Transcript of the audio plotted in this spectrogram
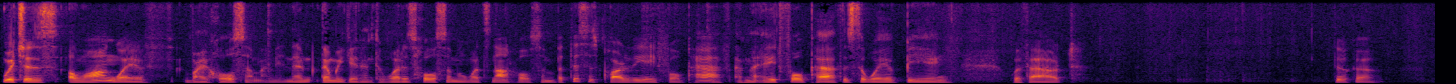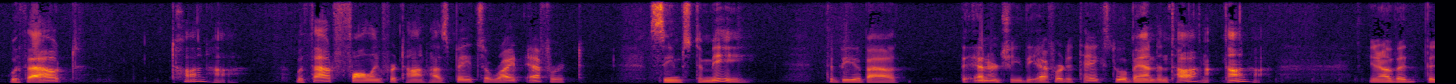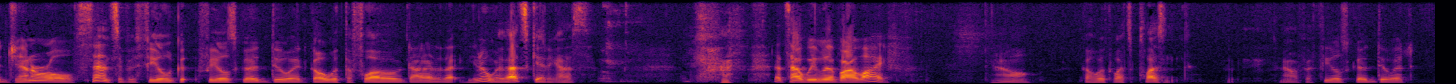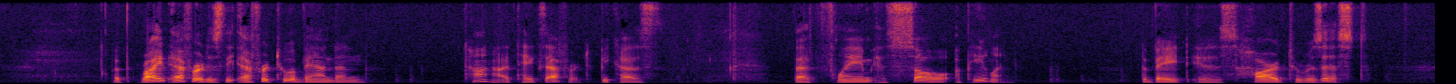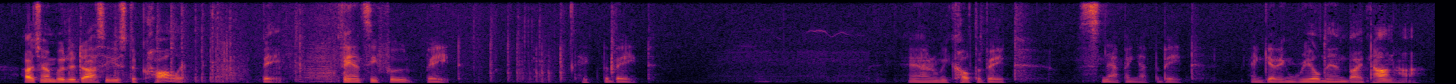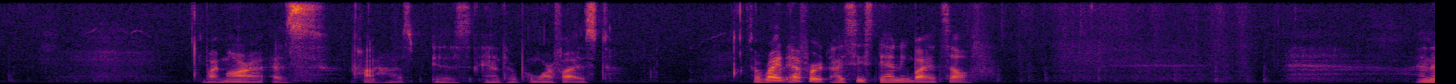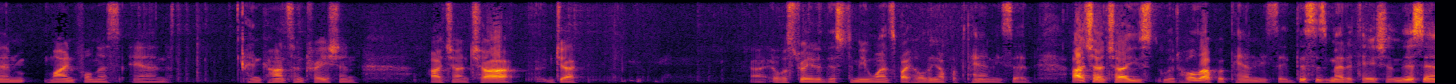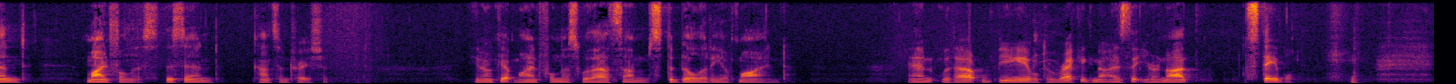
Which is a long way of by wholesome. I mean, then, then we get into what is wholesome and what's not wholesome, but this is part of the Eightfold Path. And the Eightfold Path is the way of being without dukkha, without tanha, without falling for tanha's bait. So, right effort seems to me to be about the energy, the effort it takes to abandon tanha. You know, the, the general sense, if it feel good, feels good, do it, go with the flow, da, da, da, you know where that's getting us. that's how we live our life. You know, go with what's pleasant. You know, if it feels good, do it. But right effort is the effort to abandon tanha. It takes effort because that flame is so appealing. The bait is hard to resist. Ajahn Buddhadasa used to call it bait, fancy food, bait. Take the bait. And we cultivate snapping at the bait and getting reeled in by tanha, by Mara, as tanha is anthropomorphized so, right effort I see standing by itself. And then mindfulness and, and concentration. Ajahn Chah, Jack uh, illustrated this to me once by holding up a pen. He said, Ajahn Chah used, would hold up a pen and he'd say, This is meditation, this end, mindfulness, this end, concentration. You don't get mindfulness without some stability of mind and without being able to recognize that you're not stable.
